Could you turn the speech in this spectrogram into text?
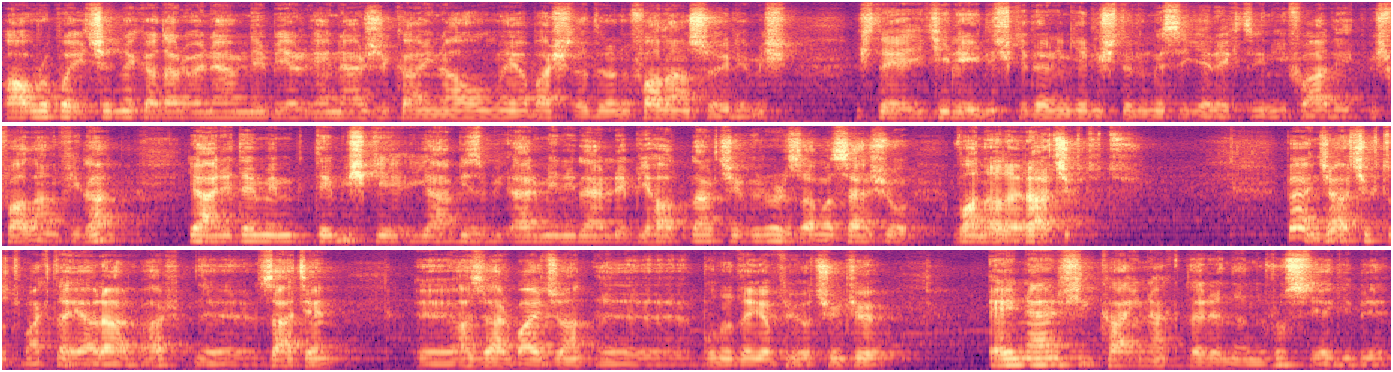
Avrupa için ne kadar önemli bir enerji kaynağı olmaya başladığını falan söylemiş. İşte ikili ilişkilerin geliştirilmesi gerektiğini ifade etmiş falan filan. Yani demin demiş ki ya biz Ermenilerle bir halklar çeviriyoruz ama sen şu vanaları açık tut. Bence açık tutmakta yarar var. Ee, zaten e, Azerbaycan e, bunu da yapıyor. Çünkü enerji kaynaklarının Rusya gibi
